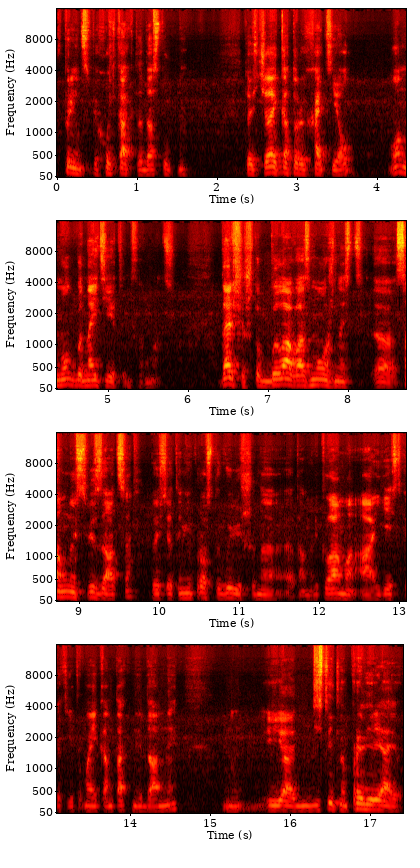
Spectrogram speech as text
в принципе, хоть как-то доступна. То есть человек, который хотел, он мог бы найти эту информацию. Дальше, чтобы была возможность э, со мной связаться, то есть это не просто вывешена э, там реклама, а есть какие-то мои контактные данные, ну, и я действительно проверяю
